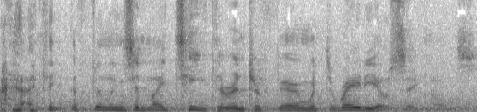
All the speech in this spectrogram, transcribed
I think the fillings in my teeth are interfering with the radio signals.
